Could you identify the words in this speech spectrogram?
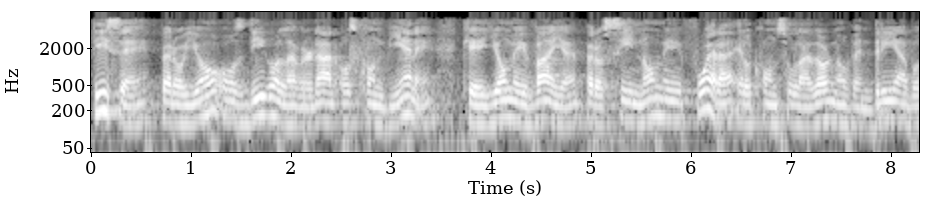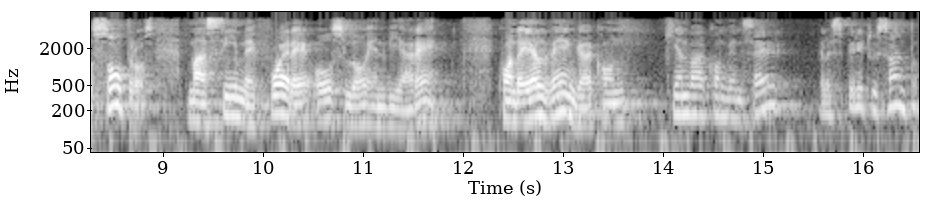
Dice, pero yo os digo la verdad, os conviene que yo me vaya, pero si no me fuera, el consolador no vendría a vosotros, mas si me fuere, os lo enviaré. Cuando Él venga, ¿con quién va a convencer? El Espíritu Santo.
